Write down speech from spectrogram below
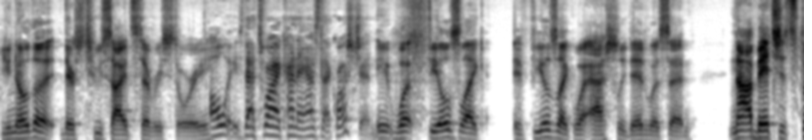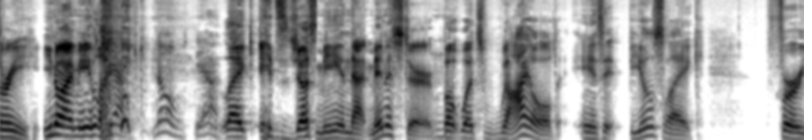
you know the there's two sides to every story. Always. That's why I kind of asked that question. it what feels like it feels like what Ashley did was said, "Nah, bitch, it's three. You know what I mean? Like, yeah. No. Yeah. like it's just me and that minister. Mhm. But what's wild is it feels like for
